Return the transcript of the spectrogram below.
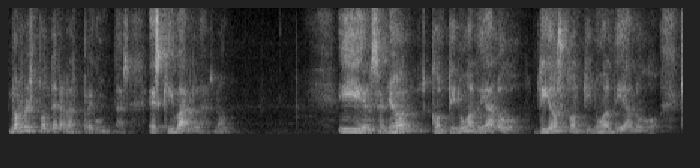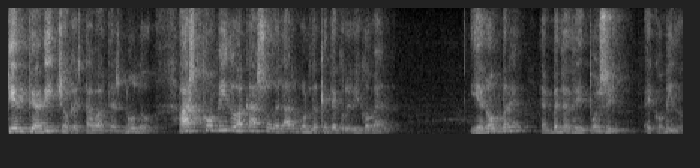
No responder a las preguntas, esquivarlas, ¿no? Y el Señor continúa el diálogo. Dios continúa el diálogo. ¿Quién te ha dicho que estabas desnudo? ¿Has comido acaso del árbol del que te prohibí comer? Y el hombre, en vez de decir, pues sí, he comido,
